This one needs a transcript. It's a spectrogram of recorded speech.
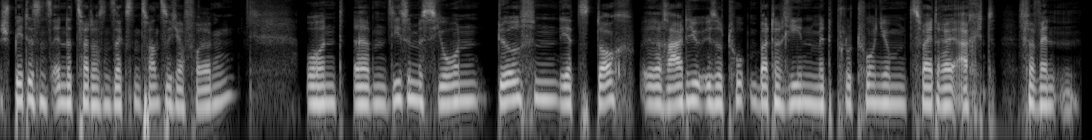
spätestens Ende 2026 erfolgen. Und ähm, diese Missionen dürfen jetzt doch äh, Radioisotopenbatterien mit Plutonium 238 verwenden.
